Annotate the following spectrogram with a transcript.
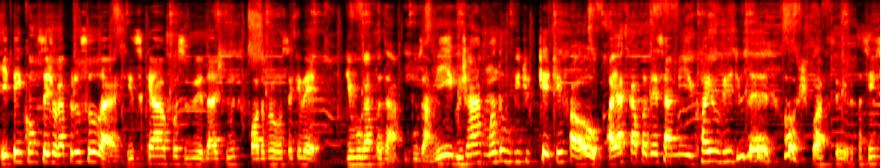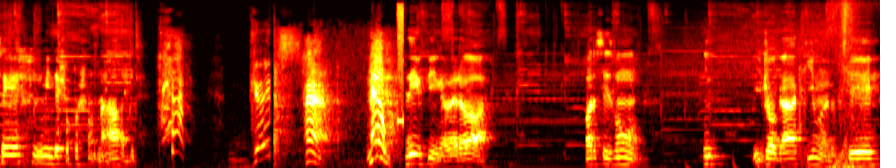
E tem como você jogar pelo celular. Isso que é uma possibilidade muito foda pra você querer divulgar pros, pros amigos. Já manda um vídeo de Tietchan e fala, oh, olha a capa desse amigo, olha o vídeo dele. Oxe, parceiro. Assim você me deixa apaixonado. Não! Enfim, galera, ó. Agora vocês vão jogar aqui, mano, porque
